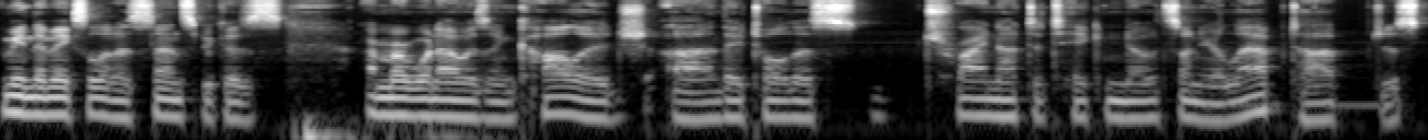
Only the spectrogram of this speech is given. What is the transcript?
I mean, that makes a lot of sense because I remember when I was in college, uh, they told us try not to take notes on your laptop, just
